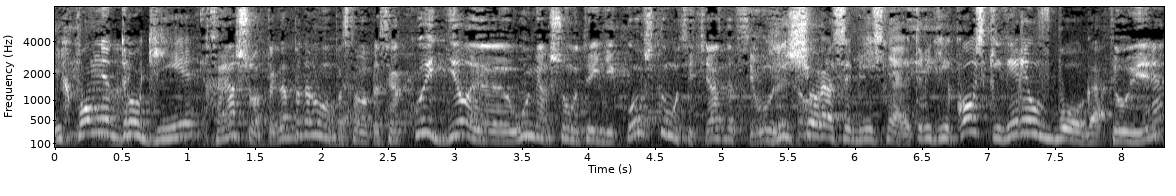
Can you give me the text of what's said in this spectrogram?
Их помнят другие. Хорошо, тогда по-другому поставлю вопрос. Какое дело э, умершему Тредяковскому сейчас до всего Еще этого? раз объясняю. Третьяковский верил в Бога. Ты уверен?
